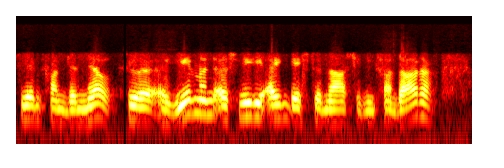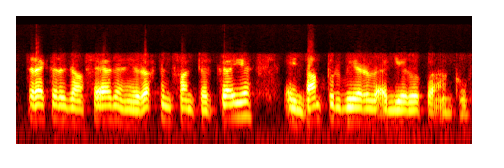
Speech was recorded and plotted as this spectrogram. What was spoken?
steun van Denel. So Jemen is nie die einddestinasie nie. Van daar af trek hulle dan verder in die rigting van Turkye en dan probeer hulle in Europa aankom.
